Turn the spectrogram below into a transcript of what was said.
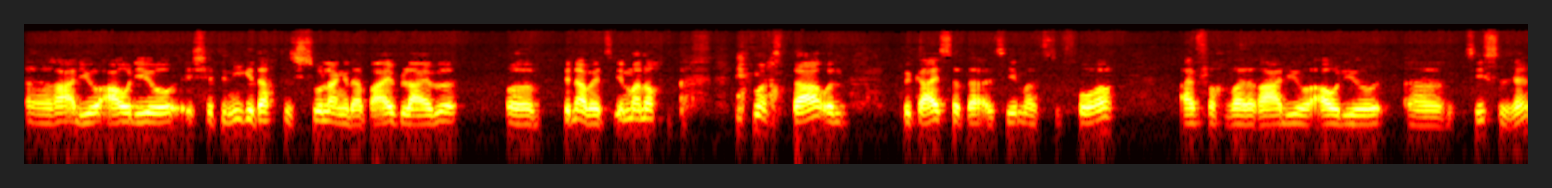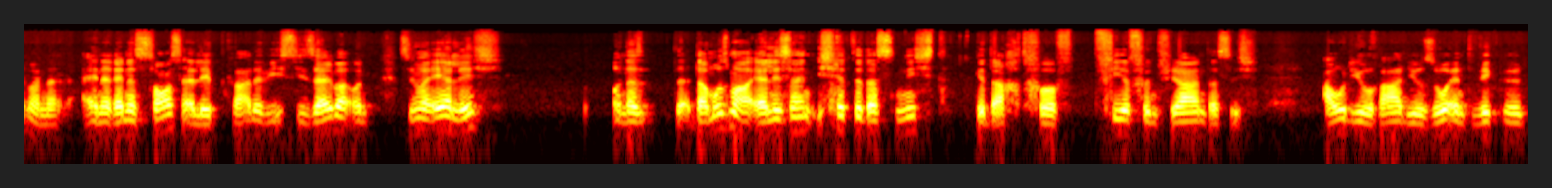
Äh, Radio, Audio. Ich hätte nie gedacht, dass ich so lange dabei bleibe. Äh, bin aber jetzt immer noch, immer noch da und begeisterter als jemals zuvor. Einfach weil Radio, Audio, äh, siehst du selber, eine, eine Renaissance erlebt, gerade wie ich sie selber, und sind wir ehrlich, und da, da muss man auch ehrlich sein, ich hätte das nicht gedacht vor vier, fünf Jahren, dass sich Audio, Radio so entwickelt,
